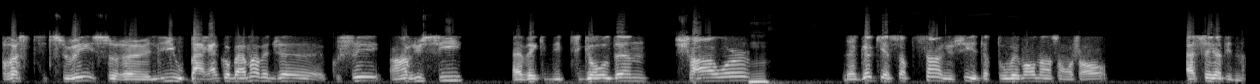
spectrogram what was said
prostituée sur un lit où Barack Obama avait déjà couché en Russie avec des petits golden shower. Mm. Le gars qui a sorti ça en Russie, il était retrouvé mort dans son char assez rapidement.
